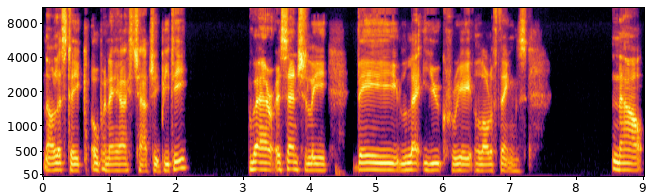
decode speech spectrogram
Now let's take OpenAI's ChatGPT, where essentially they let you create a lot of things. Now,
